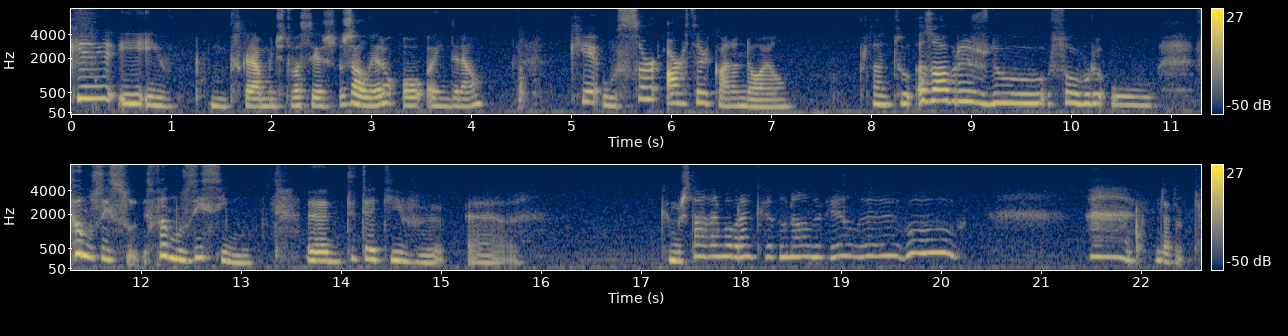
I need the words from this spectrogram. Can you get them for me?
Que, e, e se calhar muitos de vocês já leram ou ainda não, que é o Sir Arthur Conan Doyle. Portanto, as obras do, sobre o famosíssimo, famosíssimo uh, detetive uh, que me está a dar uma branca do nome dele. Uh! Ah, exatamente.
